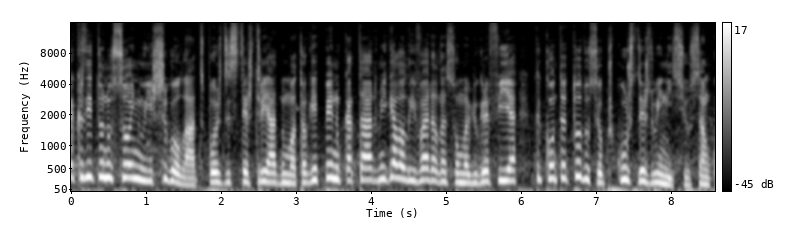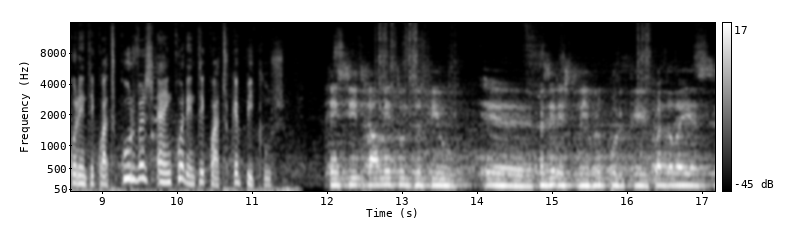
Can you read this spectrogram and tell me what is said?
Acreditou no sonho e chegou lá. Depois de se ter estreado no MotoGP no Qatar, Miguel Oliveira lançou uma biografia que conta todo o seu percurso desde o início. São 44 curvas em 44 capítulos. Tem sido realmente um desafio eh, fazer este livro, porque quando a Leia se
